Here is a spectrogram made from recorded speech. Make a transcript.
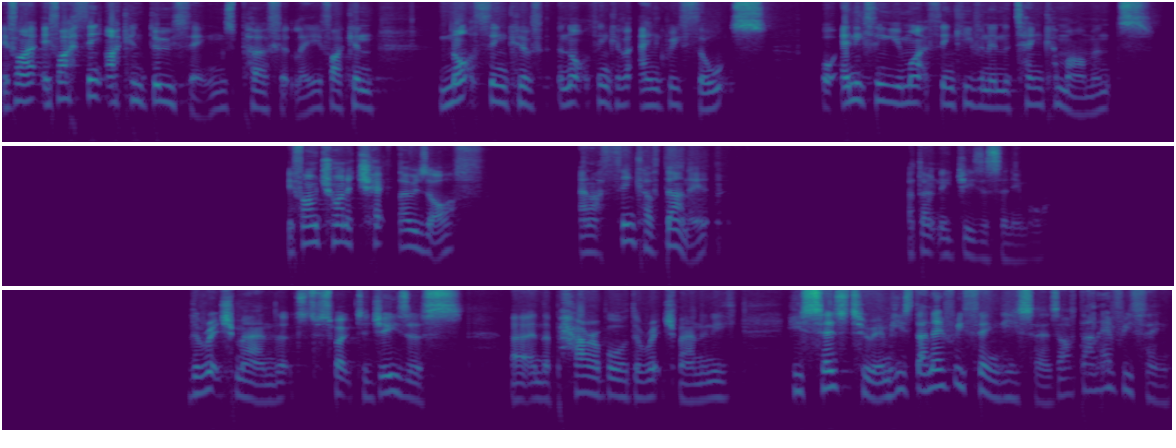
if I, if I think I can do things perfectly, if I can not think of, not think of angry thoughts or anything you might think even in the Ten Commandments, if I'm trying to check those off and I think I've done it, I don't need Jesus anymore. The rich man that spoke to Jesus uh, in the parable of the rich man, and he, he says to him, He's done everything, he says. I've done everything.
